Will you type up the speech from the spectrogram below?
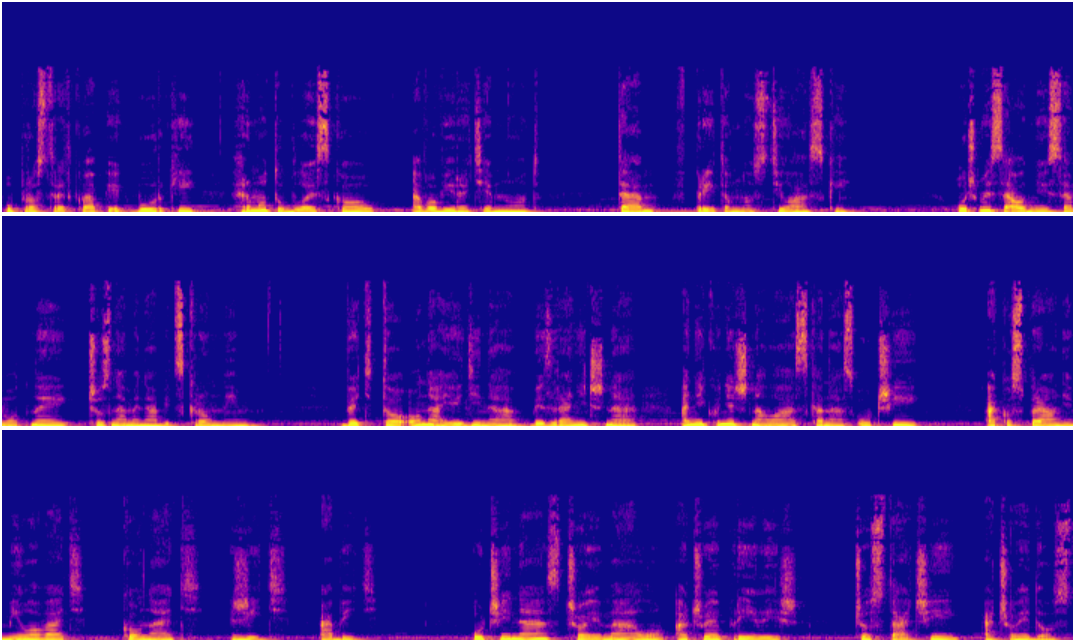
uprostred kvapiek búrky, hrmotu bleskov a vo víre temnôt. Tam, v prítomnosti lásky. Učme sa od nej samotnej, čo znamená byť skromným. Veď to ona jediná, bezhraničná a nekonečná láska nás učí, ako správne milovať, konať, žiť a byť. Učí nás, čo je málo a čo je príliš, čo stačí a čo je dosť.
